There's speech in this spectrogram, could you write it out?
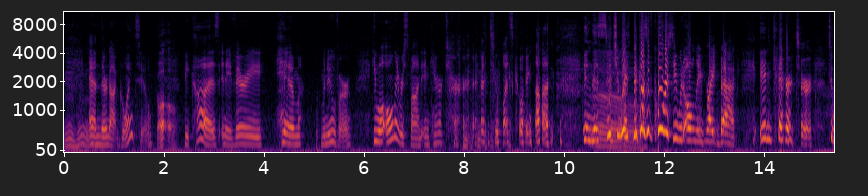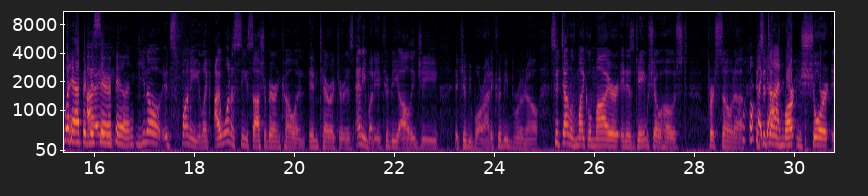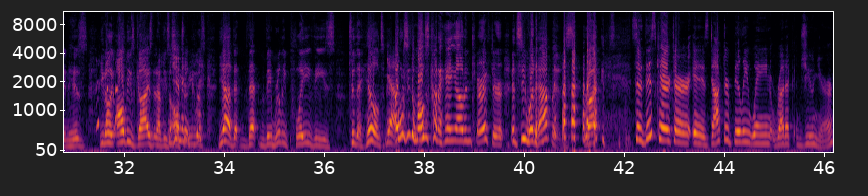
and they're not going to Uh oh. because in a very him maneuver, he will only respond in character to what's going on in this oh. situation. Because of course he would only write back in character to what happened with Sarah Palin. You know, it's funny. Like, I want to see Sacha Baron Cohen in character as anybody. It could be Ali G. It could be Borat. It could be Bruno. Sit down with Michael Meyer in his game show host persona, Oh and sit down with Martin Short in his. You know, like all these guys that have these alter egos. Yeah, that that they really play these to the hilt. Yeah. I want to see them all just kind of hang out in character and see what happens. right. So this character is Dr. Billy Wayne Ruddock Jr.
